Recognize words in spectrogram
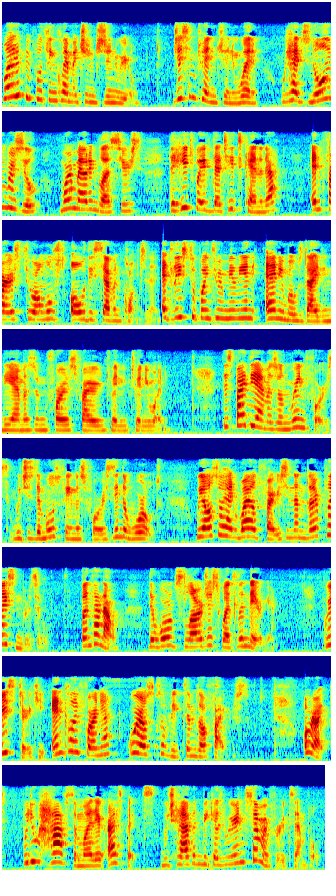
Why do people think climate change is unreal? Just in 2021, we had snow in Brazil, more melting glaciers, the heat wave that hit Canada, and fires through almost all the seven continents. At least 2.3 million animals died in the Amazon forest fire in 2021. Despite the Amazon rainforest, which is the most famous forest in the world, we also had wildfires in another place in Brazil, Pantanal, the world's largest wetland area. Greece, Turkey, and California were also victims of fires. Alright, we do have some weather aspects, which happen because we're in summer, for example.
